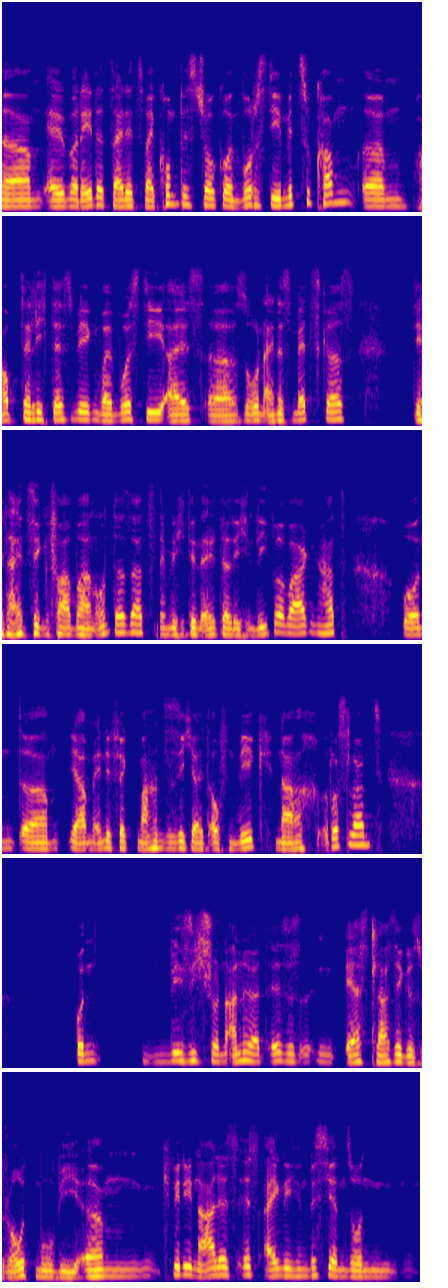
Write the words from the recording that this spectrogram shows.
Ähm, er überredet seine zwei Kumpels, Joko und Wursti, mitzukommen. Ähm, hauptsächlich deswegen, weil Wursti als äh, Sohn eines Metzgers den einzigen fahrbaren Untersatz, nämlich den elterlichen Lieferwagen hat. Und ähm, ja, im Endeffekt machen sie sich halt auf den Weg nach Russland und wie sich schon anhört, ist es ein erstklassiges Roadmovie. Ähm, Quirinalis ist eigentlich ein bisschen so ein,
